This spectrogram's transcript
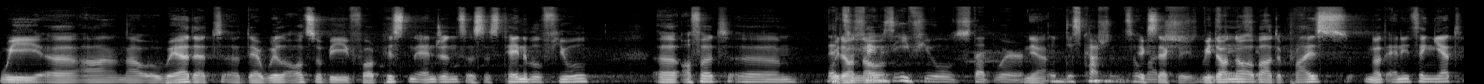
we uh, are now aware that uh, there will also be for piston engines a sustainable fuel uh, offered. Um, That's we don't the know famous e-fuels that were Yeah. in discussion so exactly. much We don't know yeah. about the price, not anything yet,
